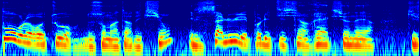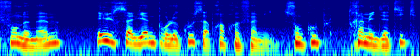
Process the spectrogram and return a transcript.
pour le retour de son interdiction, il salue les politiciens réactionnaires qui font de même, et il s'aliène pour le coup sa propre famille, son couple très médiatique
